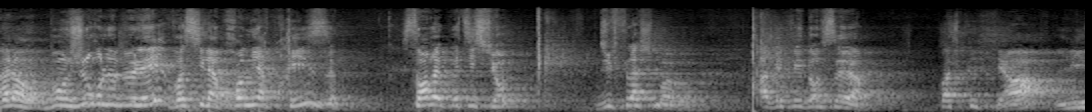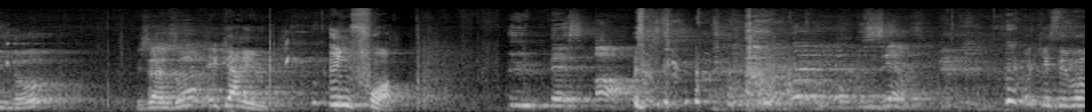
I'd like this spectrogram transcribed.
Alors, bonjour le belé, voici la première prise, sans répétition, du flash mob, avec les danseurs Patricia, Lino, Jason et Karim. Une fois. USA. Zerd. Ok, c'est bon.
